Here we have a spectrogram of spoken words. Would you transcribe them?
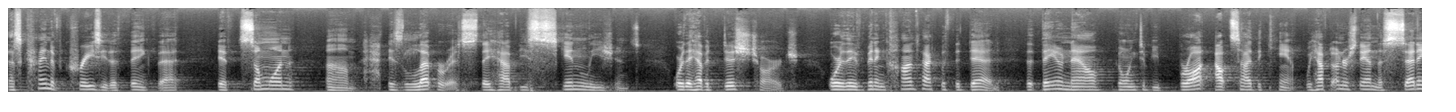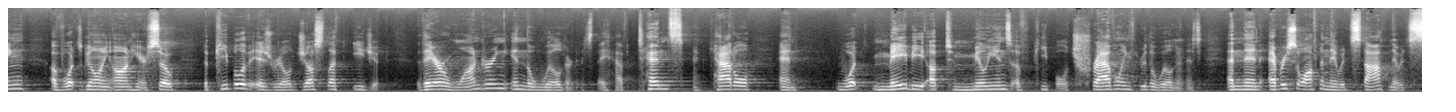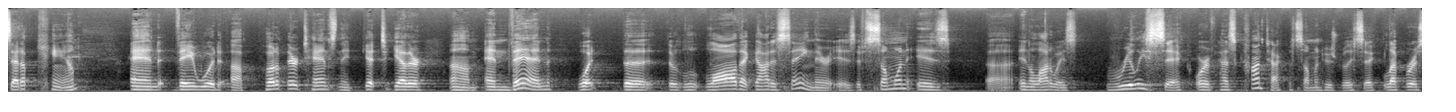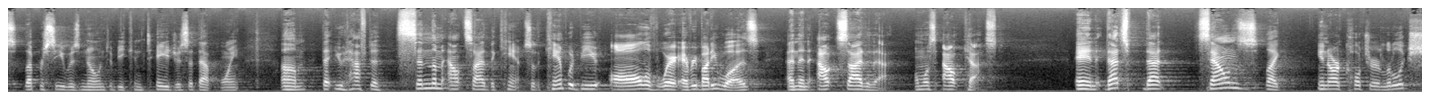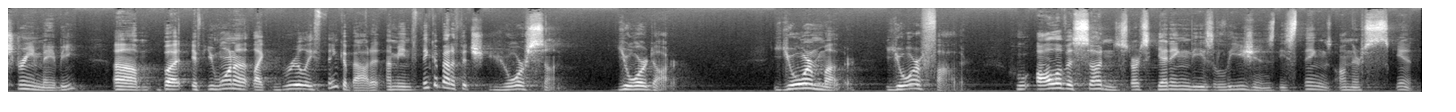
That's kind of crazy to think that if someone um, is leprous, they have these skin lesions, or they have a discharge, or they've been in contact with the dead, that they are now going to be brought outside the camp. We have to understand the setting of what's going on here. So, the people of Israel just left Egypt. They are wandering in the wilderness. They have tents and cattle and what may be up to millions of people traveling through the wilderness. And then every so often they would stop and they would set up camp and they would uh, put up their tents and they'd get together. Um, and then what the, the law that God is saying there is if someone is, uh, in a lot of ways, really sick or has contact with someone who's really sick, leprous, leprosy was known to be contagious at that point, um, that you have to send them outside the camp. So the camp would be all of where everybody was, and then outside of that, almost outcast. And that's, that sounds like in our culture a little extreme, maybe. Um, but if you want to like really think about it, I mean, think about if it's your son, your daughter, your mother, your father, who all of a sudden starts getting these lesions, these things on their skin,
